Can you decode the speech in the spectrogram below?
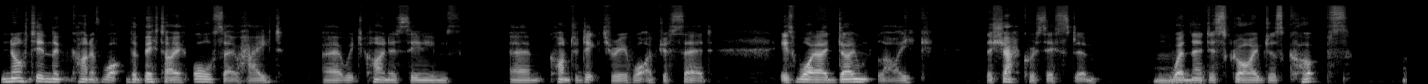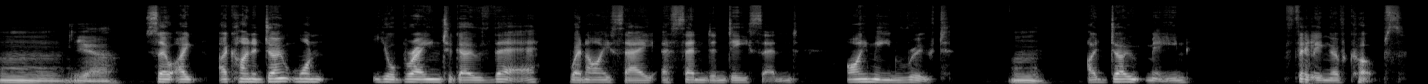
not in the kind of what the bit I also hate, uh, which kind of seems um, contradictory of what I've just said, is why I don't like the chakra system mm. when they're described as cups. Mm, yeah. So I I kind of don't want your brain to go there when I say ascend and descend. I mean root. Mm. I don't mean filling of cups,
